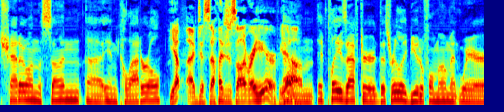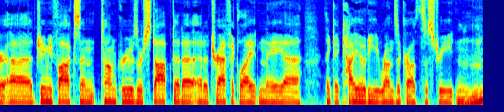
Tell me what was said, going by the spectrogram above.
Shadow on the Sun uh, in Collateral. Yep, I just I just saw it right here. Yeah. Um, it plays after this really beautiful moment where uh, Jamie Foxx and Tom Cruise are stopped at a at a traffic light, and a uh, I think a coyote runs across the street, and Mm-hmm.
